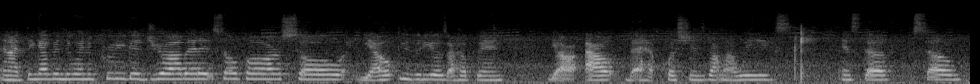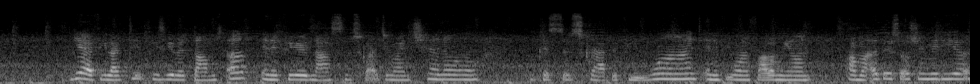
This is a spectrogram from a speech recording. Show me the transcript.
and i think i've been doing a pretty good job at it so far. So yeah i hope these videos are helping y'all out that have questions about my wigs and stuff. So yeah if you liked it please give it a thumbs up and if you're not subscribed to my channel you can subscribe if you want and if you want to follow me on all my other social media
